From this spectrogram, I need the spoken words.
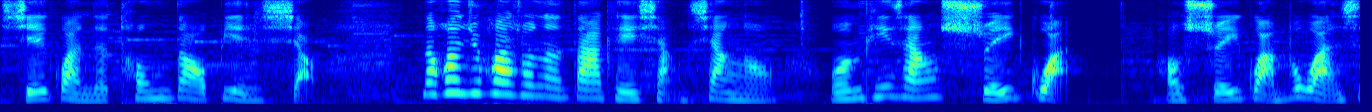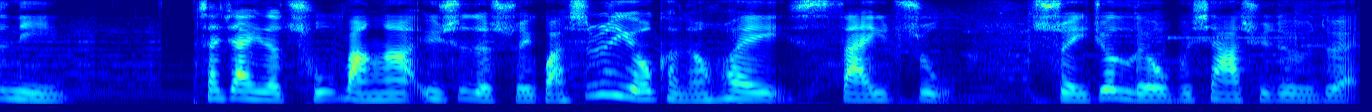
血管的通道变小。那换句话说呢，大家可以想象哦，我们平常水管，好水管，不管是你在家里的厨房啊、浴室的水管，是不是有可能会塞住？水就流不下去，对不对？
